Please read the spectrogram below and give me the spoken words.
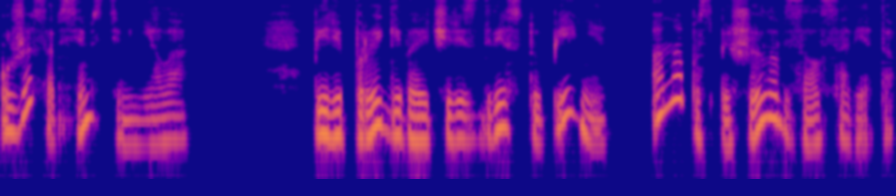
Уже совсем стемнело. Перепрыгивая через две ступени, она поспешила в зал советов.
